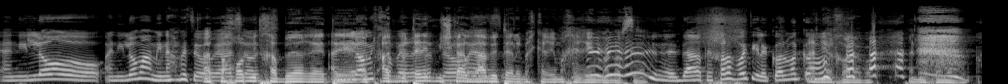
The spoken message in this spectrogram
אני לא, אני לא מאמינה בתיאוריה הזאת. את פחות מתחברת, אני לא מתחברת את נותנת משקל רב יותר למחקרים אחרים בנושא. נהדר, אתה יכול לבוא איתי לכל מקום. אני יכול לבוא, אני יכול לבוא.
